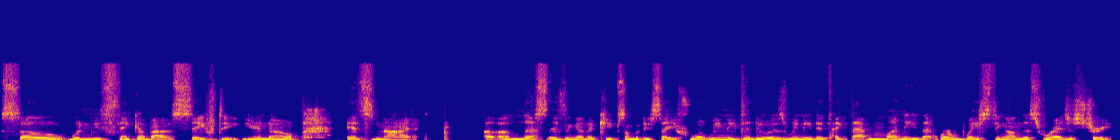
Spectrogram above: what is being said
so when we think about safety, you know, it's not a, list isn't going to keep somebody safe. What we need to do is we need to take that money that we're wasting on this registry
